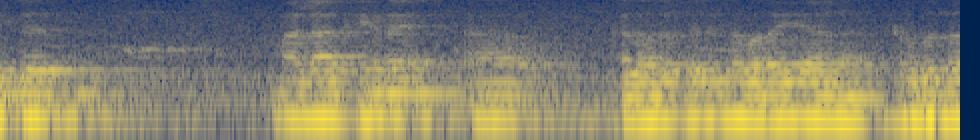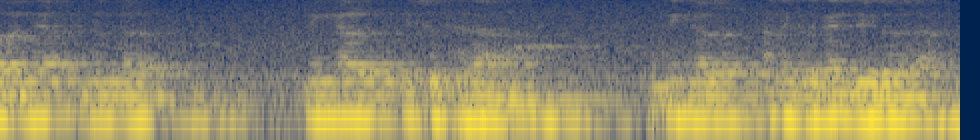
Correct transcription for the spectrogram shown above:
ഇട്ട് മാലാഖയുടെ കളറിൽ നിന്ന് പറയുകയാണ് കൃപ നിറഞ്ഞ നിങ്ങൾ നിങ്ങൾ വിശുദ്ധരാണ് നിങ്ങൾ അനുഗ്രഹം ചെയ്തവരാണ്.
